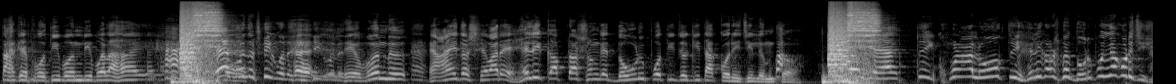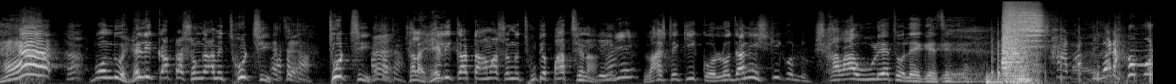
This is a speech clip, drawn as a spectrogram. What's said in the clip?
তাকে প্রতিবন্ধী বলা হয়। বন্ধু ঠিক বলেছে ঠিক বলেছে এ বন্ধু আমি তো সেবারে হেলিকপ্টার সঙ্গে দৌড় প্রতিযোগিতা করেছিলাম তো। তুই খোঁড়া লোক তুই হেলিকপ্টার সঙ্গে দৌড় পূজা করেছিস? হ্যাঁ। বন্ধু হেলিকপ্টার সঙ্গে আমি ছুটছি। আচ্ছা। ছুটছি। আচ্ছা। শালা হেলিকপ্টার আমার সঙ্গে ছুটে পাচ্ছে না। লাস্টে কি করল জানিস? কি করল? শালা উড়ে চলে গেছে। শালা বিরাট হাম্মর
